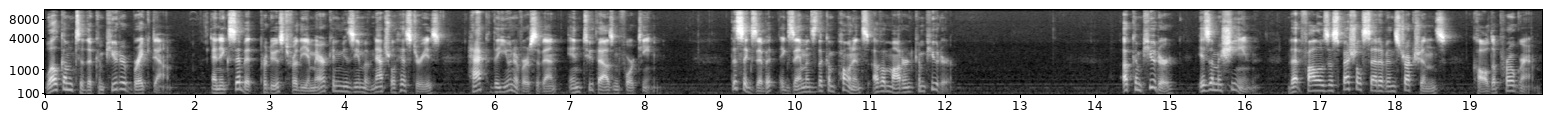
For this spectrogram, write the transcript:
Welcome to the Computer Breakdown, an exhibit produced for the American Museum of Natural History's Hack the Universe event in 2014. This exhibit examines the components of a modern computer. A computer is a machine that follows a special set of instructions called a program.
